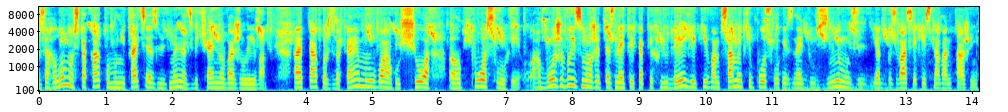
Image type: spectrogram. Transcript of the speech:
Загалом ось така комунікація з людьми надзвичайно важлива. Також звертаємо увагу, що е, послуги або ж ви зможете знайти таких людей, які вам саме ті послуги знайдуть, знімуть якби з вас якесь навантаження,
